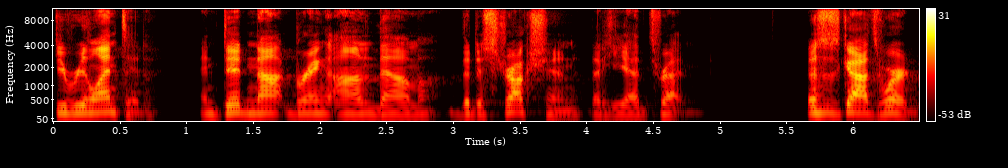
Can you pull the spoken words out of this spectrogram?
he relented and did not bring on them the destruction that he had threatened. This is God's word.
